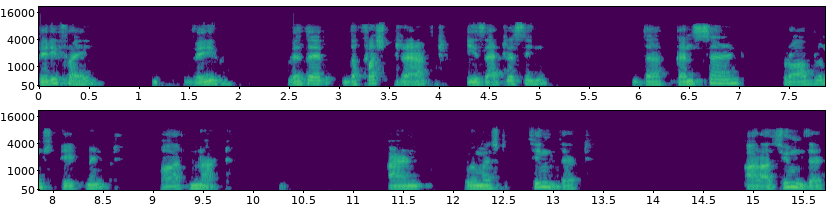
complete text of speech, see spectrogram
verify whether the first draft is addressing the concerned problem statement or not. And we must think that or assume that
